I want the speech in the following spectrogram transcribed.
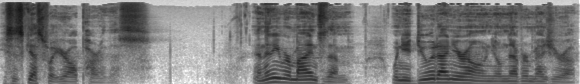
He says, Guess what? You're all part of this. And then he reminds them when you do it on your own, you'll never measure up.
